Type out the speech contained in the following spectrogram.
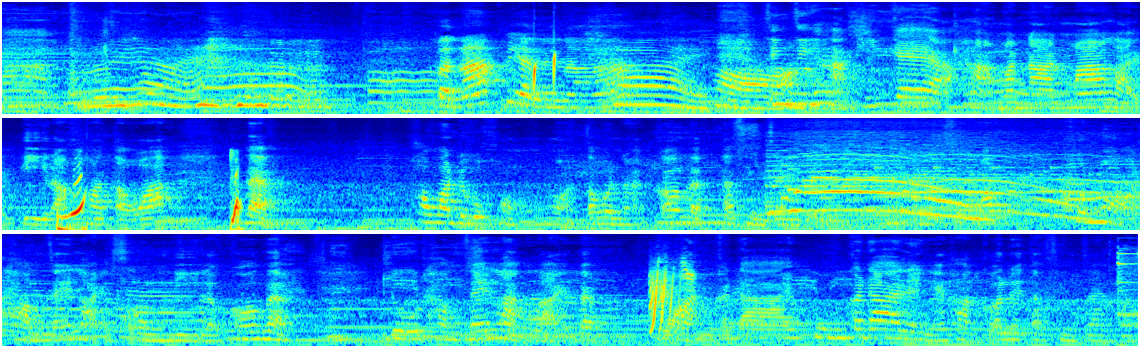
มากลุ้นใช่ไหม แต่หน้าเปลี่ยนเลยนะ ใช่ มาหลายปีแล้วค่ะ แต่ว่าแบบพอมาดูของหมอต้นนะก็แบบตัดสินใจเลยรู้สึว่าคุณหมอทำได้หลายทรงดี แล้วก็แบบดูทำได้หลากหลายแบบหวานก็ได้พุ่งก็ได้อะไรเงี้ยค่ะ ก็เลยตัดสินใจมา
